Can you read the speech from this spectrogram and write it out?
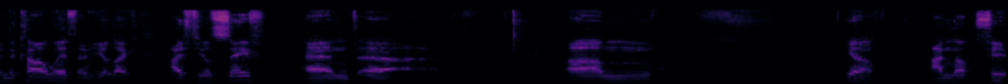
in the car with, and you're like, I feel safe, and uh, um, you know, I'm not fear,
